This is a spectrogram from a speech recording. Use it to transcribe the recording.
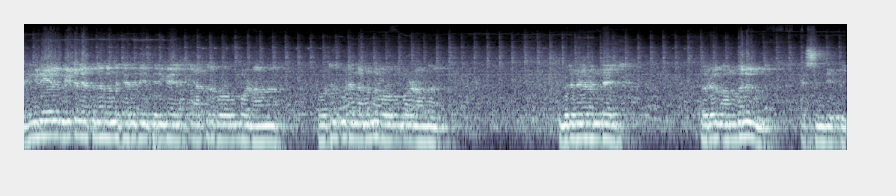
എങ്ങനെയും വീട്ടിലെത്തണമെന്ന് കരുതി തിരികെ യാത്ര പോകുമ്പോഴാണ് റോട്ടിൽ കൂടെ നടന്നു പോകുമ്പോഴാണ് ഗുരുദേവന്റെ ഒരു അമ്പലമുണ്ട് എസ് എൻ ഡി പി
